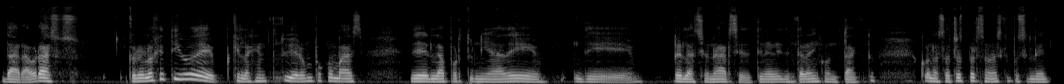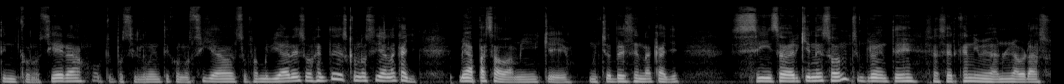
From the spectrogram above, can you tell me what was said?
dar abrazos, con el objetivo de que la gente tuviera un poco más de la oportunidad de, de relacionarse, de tener, de entrar en contacto con las otras personas que posiblemente ni conociera o que posiblemente conocía sus familiares o gente desconocida en la calle. Me ha pasado a mí que muchas veces en la calle, sin saber quiénes son, simplemente se acercan y me dan un abrazo.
